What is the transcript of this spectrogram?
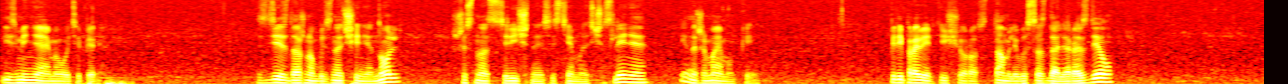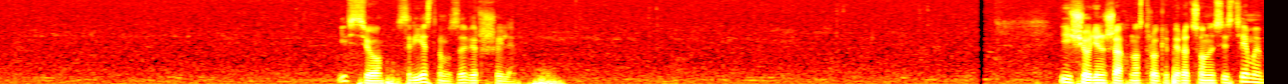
Изменяем его теперь. Здесь должно быть значение 0, 16-личная система исчисления и нажимаем ОК. OK перепроверьте еще раз, там ли вы создали раздел. И все, с реестром завершили. еще один шаг в настройке операционной системы,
